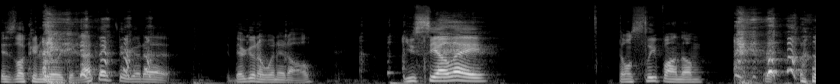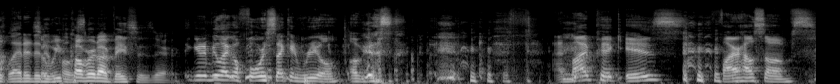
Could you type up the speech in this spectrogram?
is looking really good. I think they're gonna they're gonna win it all. UCLA, don't sleep on them. Let it. So in we've post. covered our bases there. It's gonna be like a four second reel of just. and my pick is Firehouse Subs.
